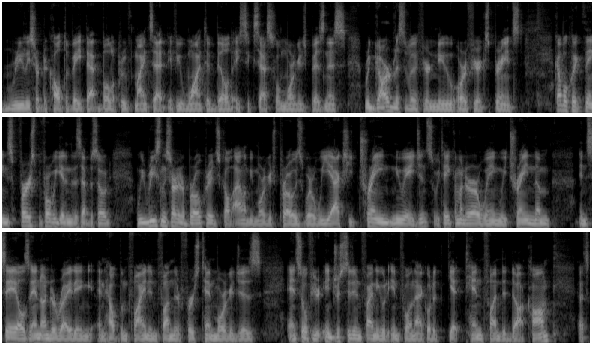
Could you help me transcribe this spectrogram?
really start to cultivate that bulletproof mindset if you want to build a successful mortgage business, regardless of if you're new or if you're experienced. A couple quick things. First, before we get into this episode, we recently started a brokerage called ILMB Mortgage Pros where we actually train new agents. So we take them under our wing, we train them in sales and underwriting and help them find and fund their first 10 mortgages. And so if you're interested in finding out info on that, go to get10funded.com. That's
